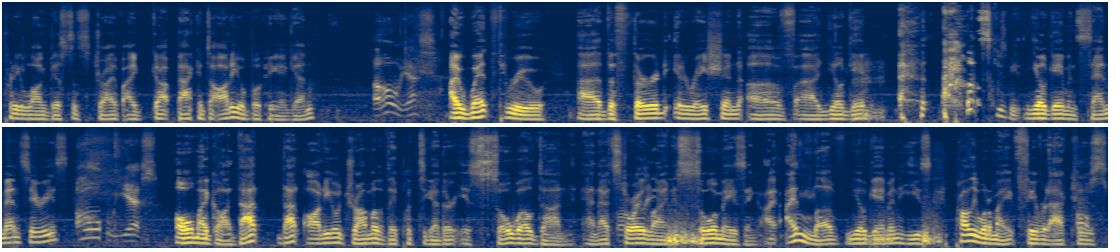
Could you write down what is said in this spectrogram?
pretty long distance drive. I got back into audiobooking again. oh yes. I went through uh, the third iteration of uh, Neil Gaiman. excuse me, Neil Gaiman's Sandman series. Oh yes. Oh my god, that that audio drama that they put together is so well done, and that Oh, really? storyline is so amazing. I, I love Neil Gaiman. He's probably one of my favorite actors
